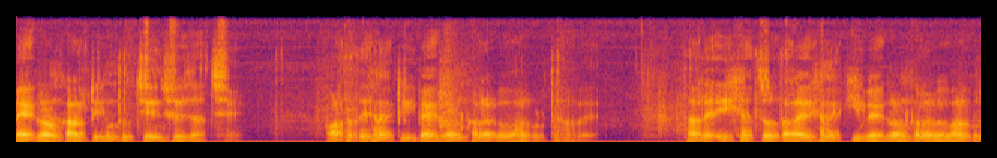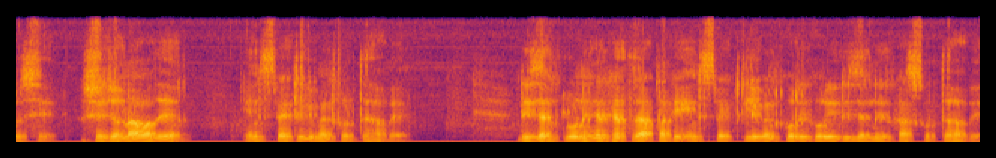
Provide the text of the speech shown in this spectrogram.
ব্যাকগ্রাউন্ড কালারটি কিন্তু চেঞ্জ হয়ে যাচ্ছে। অর্থাৎ এখানে একটি ব্যাকগ্রাউন্ড কালার ব্যবহার করতে হবে। তাহলে এই ক্ষেত্রেও তারা এখানে কি ব্যাকগ্রাউন্ড কালার ব্যবহার করেছে, সেজন্য আমাদের ইন্সপেক্ট এলিমেন্ট করতে হবে। ডিজাইন ক্লোনিং এর ক্ষেত্রে আপনাকে ইন্সপেক্ট এলিমেন্ট করে করে ডিজাইনের কাজ করতে হবে।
